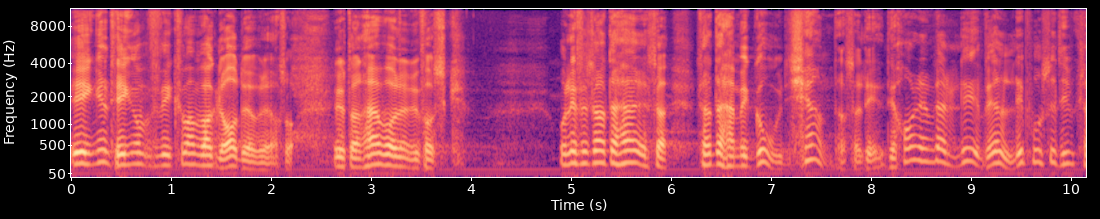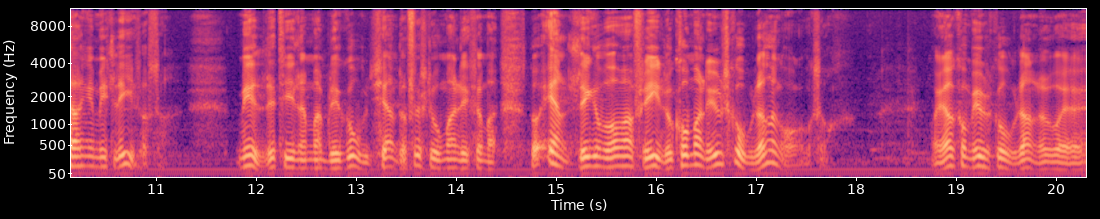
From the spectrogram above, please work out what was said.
Ingenting fick man vara glad över, alltså. utan här var det nu fusk. Och ni förstår att det här, så, så att det här med godkänd, alltså, det, det, har en väldigt, väldigt positiv klang i mitt liv. Alltså. Medeltid när man blev godkänd, då förstod man liksom att då äntligen var man fri. Då kom man ur skolan någon gång också. Och jag kom ur skolan, då var jag,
